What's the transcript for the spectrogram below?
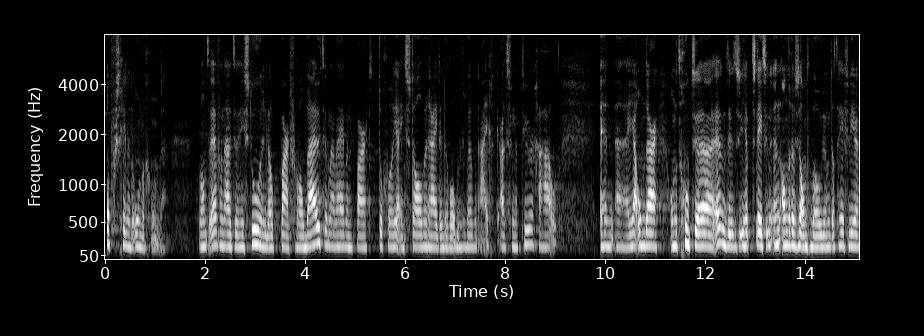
op verschillende ondergronden. Want vanuit de historie loopt paard vooral buiten, maar wij hebben een paard toch wel ja, in stal, we rijden erop. Dus we hebben het eigenlijk uit zijn natuur gehaald. En eh, ja, om, daar, om het goed, hè, dus je hebt steeds een, een andere zandbodem. Dat heeft weer,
